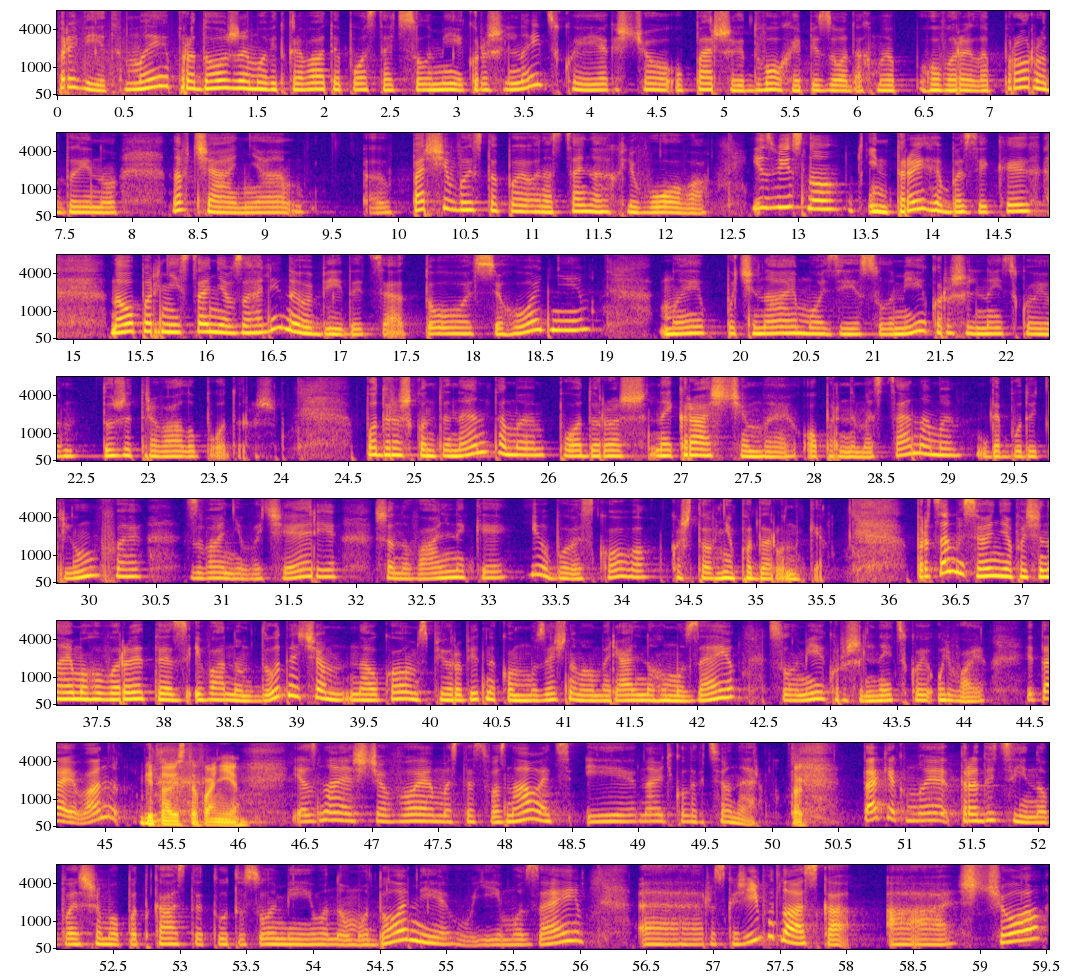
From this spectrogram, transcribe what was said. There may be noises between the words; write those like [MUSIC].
Привіт! Ми продовжуємо відкривати постать Соломії Крушельницької. Якщо у перших двох епізодах ми говорили про родину, навчання. Е, перші виступи на сценах Львова. І, звісно, інтриги, без яких на оперній сцені взагалі не обійдеться. То сьогодні ми починаємо зі Соломією Крушельницькою дуже тривалу подорож. Подорож континентами, подорож найкращими оперними сценами, де будуть тріумфи, звані вечері, шанувальники і обов'язково коштовні подарунки. Про це ми сьогодні починаємо говорити з Іваном Дудичем, науковим співробітником музично-меморіального музею Соломії Крушельницької у Львові. Вітаю, Іване! Вітаю, Стефанія! Я знаю, що ви мистецтвознавець і навіть колекціонер. Так. Так як ми традиційно пишемо подкасти тут у Соломіїваному домі, у її музеї, е, розкажіть, будь ласка, а що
